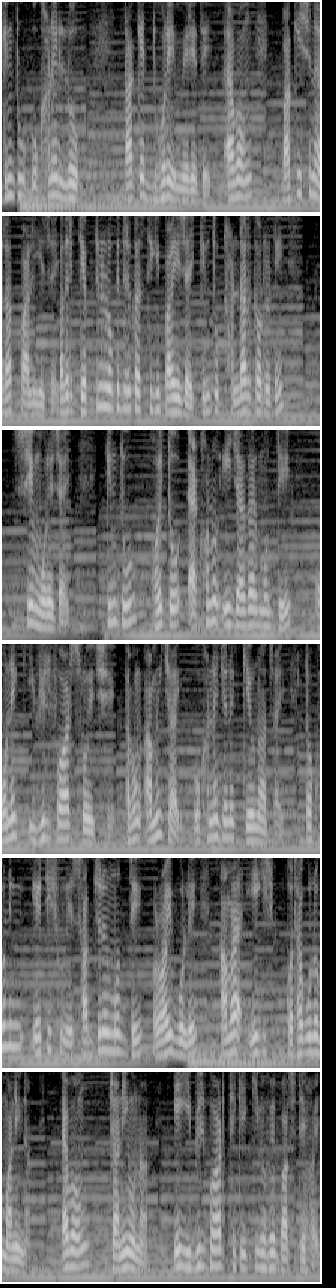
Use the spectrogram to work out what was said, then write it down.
কিন্তু ওখানের লোক তাকে ধরে মেরে দেয় এবং বাকি সেনারা পালিয়ে যায়। তাদের ক্যাপ্টেন লোকেদের কাছ থেকে পালিয়ে যায়, কিন্তু ঠান্ডার কারণে সে মরে যায়। কিন্তু হয়তো এখনও এই জায়গার মধ্যে অনেক ইভিল পাওয়ার্স রয়েছে এবং আমি চাই ওখানে যেন কেউ না যায়। তখনই এটি শুনে সাতজনের মধ্যে রয় বলে, আমরা এই কথাগুলো মানি না এবং জানিও না এই ইভিল পাওয়ার থেকে কীভাবে বাঁচতে হয়।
